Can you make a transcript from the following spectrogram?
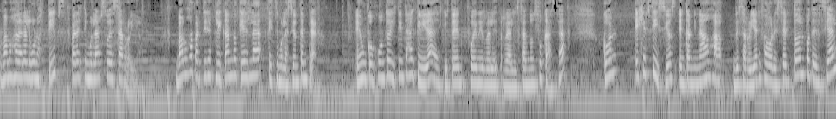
vamos a dar algunos tips para estimular su desarrollo. Vamos a partir explicando qué es la estimulación temprana. Es un conjunto de distintas actividades que ustedes pueden ir realizando en su casa con ejercicios encaminados a desarrollar y favorecer todo el potencial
